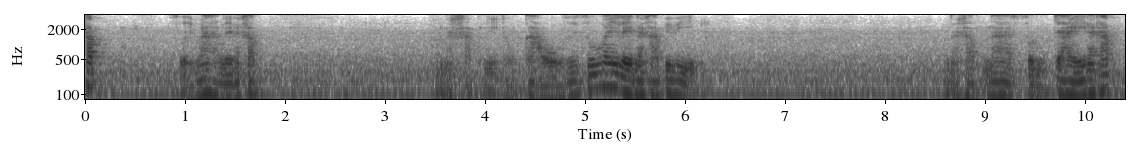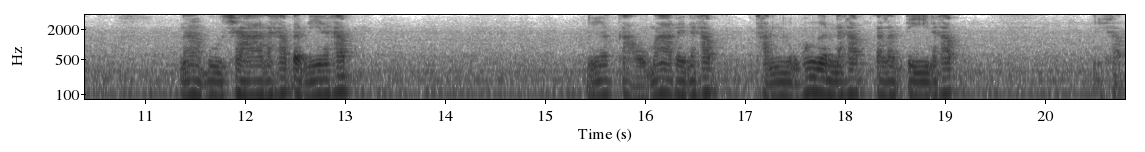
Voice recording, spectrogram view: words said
ครับ สวยมากเลยนะครับ นะครับ นี่เก่าๆสวยๆเลยนะครับพี่พี่นะครับ น่าสนใจนะครับ น่าบูชานะครับ แบบนี้นะครับ เนื้อเก่ามากเลยนะครับ ทันหลวงพ่อเงินนะครับ การันตีนะครับ นี่ครับ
